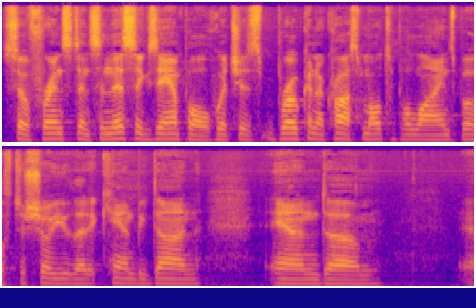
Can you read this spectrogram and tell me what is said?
So, for instance, in this example, which is broken across multiple lines, both to show you that it can be done, and um, uh,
